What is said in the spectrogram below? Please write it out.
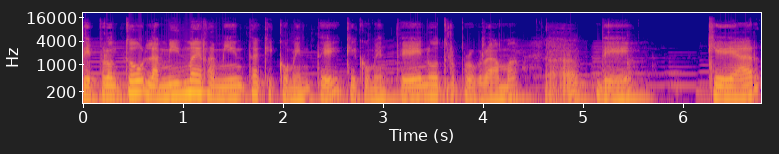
de pronto la misma herramienta que comenté, que comenté en otro programa, de crear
